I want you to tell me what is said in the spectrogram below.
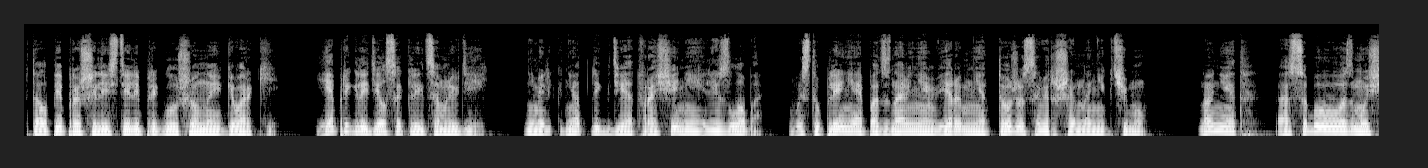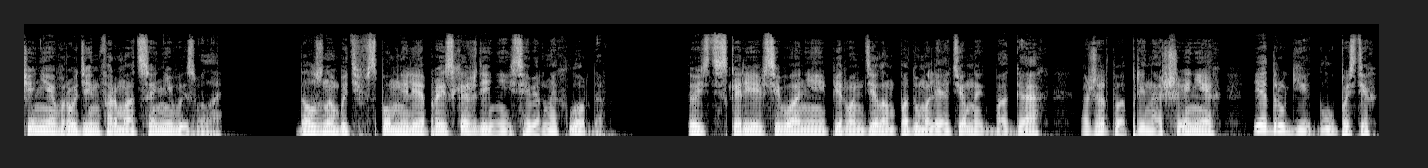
В толпе прошелестели приглушенные говорки. Я пригляделся к лицам людей. Не мелькнет ли где отвращение или злоба? Выступление под знаменем веры мне тоже совершенно ни к чему. Но нет, особого возмущения вроде информация не вызвала. Должно быть, вспомнили о происхождении северных лордов. То есть, скорее всего, они первым делом подумали о темных богах, о жертвоприношениях и о других глупостях,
